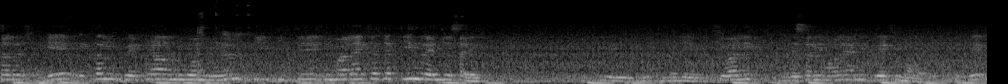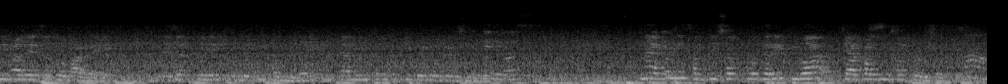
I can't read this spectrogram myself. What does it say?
तर हे एकदम वेगळा अनुभव मिळेल की तिथे हिमालयाच्या ज्या तीन रेंजेस आहेत की म्हणजे शिवालिक लेसर हिमालय आणि ग्रेट हिमालय ते ग्रेट हिमालयाचा जो भाग आहे त्याच्यात तो एक गंगोत्री मंदिर आहे आणि त्यानंतर मग तिबेट वगैरे सुरू होतं. नाही आपण हे सात दिवसात वगैरे किंवा चार पाच दिवसात करू शकतो. हां.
